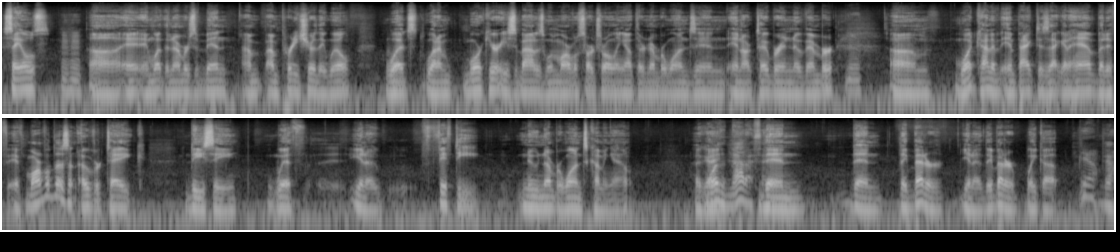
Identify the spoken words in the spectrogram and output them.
sales uh, and, and what the numbers have been, I'm I'm pretty sure they will. What's what I'm more curious about is when Marvel starts rolling out their number ones in in October and November. Um, what kind of impact is that going to have? But if if Marvel doesn't overtake DC with you know 50 new number ones coming out okay More than that, I think. then then they better you know they better wake up Yeah. yeah.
